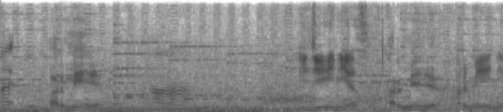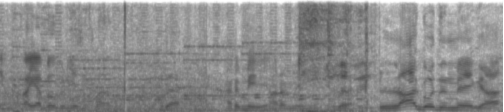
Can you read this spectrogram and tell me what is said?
А- Армения. Идеи нет. Армения. Армения. А я был близок, ладно. Да. Армения. Армения. Да. Лаго де Мега.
